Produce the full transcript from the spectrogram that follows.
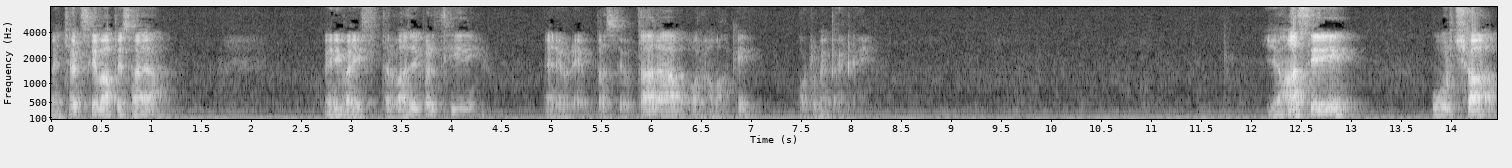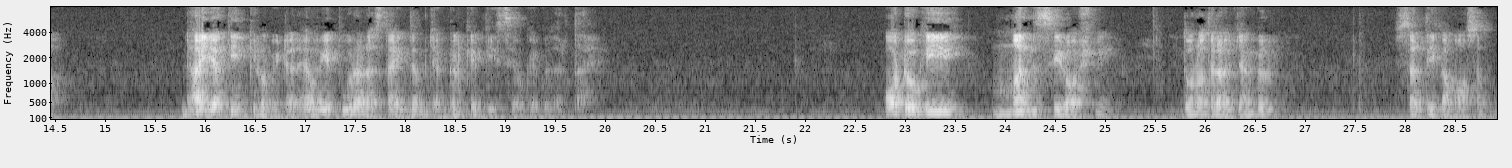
मैं झट से वापस आया। मेरी वाइफ दरवाजे पर थी मैंने उन्हें बस से उतारा और हम आके ऑटो में बैठ गए। यहाँ से ओरछा ढाई या तीन किलोमीटर है और ये पूरा रास्ता एकदम जंगल के बीच से होकर गुजरता है। ऑटो की मंद सी रोशनी, दोनों तरफ़ जंगल, सर्दी का मौसम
